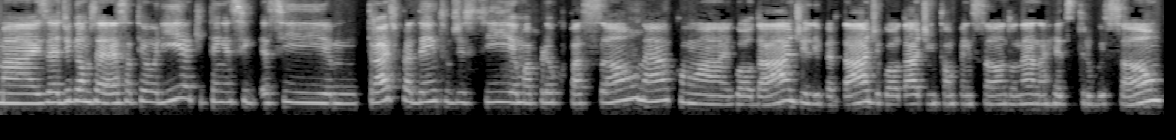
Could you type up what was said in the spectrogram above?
Mas, é, digamos, é essa teoria que tem esse, esse um, traz para dentro de si uma preocupação né, com a igualdade, liberdade, igualdade, então, pensando né, na redistribuição,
